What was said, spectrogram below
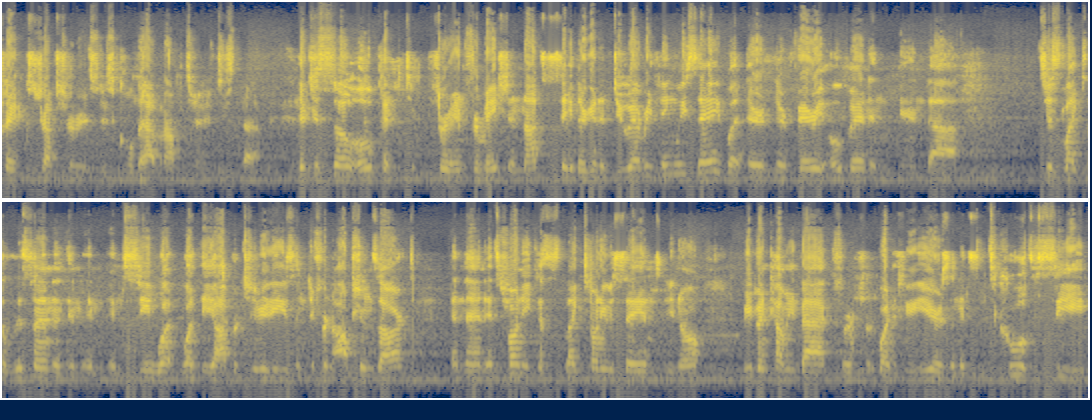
creating structure is, is cool to have an opportunity to do that. They're just so open to, for information. Not to say they're going to do everything we say, but they're they're very open and, and uh, just like to listen and, and, and see what, what the opportunities and different options are. And then it's funny because, like Tony was saying, you know, we've been coming back for, for quite a few years, and it's, it's cool to see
